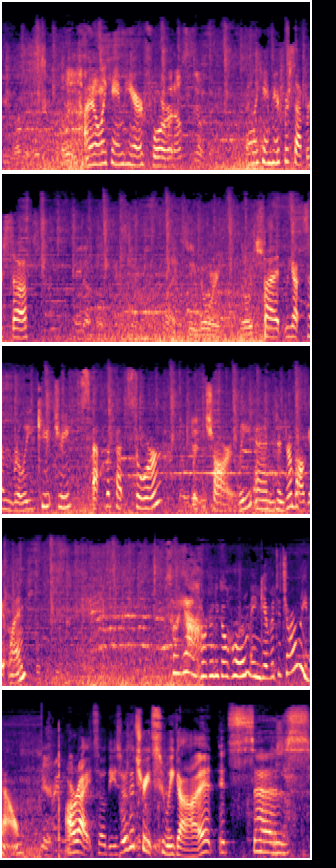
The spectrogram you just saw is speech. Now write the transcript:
You love it. I only came here for What else is over there? I only came here for supper stuff. Potato. Actually, don't worry. No, it's But we got some really cute treats at the pet store with. Charlie and Ginger and I'll get one. So yeah, we're gonna go home and give it to Charlie now. All right, so these are the treats we got. It says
